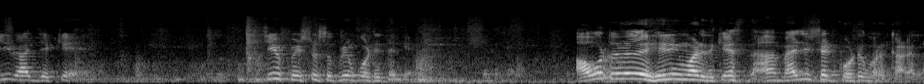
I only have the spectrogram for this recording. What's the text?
ಈ ರಾಜ್ಯಕ್ಕೆ ಚೀಫ್ ಮಿನಿಸ್ಟರ್ ಸುಪ್ರೀಂ ಕೋರ್ಟ್ ಇದ್ದಂಗೆ. ಅವ್ರ ಲೆವೆಲ್ ಹಿಯರಿಂಗ್ ಮಾಡಿದ ಕೇಸ್ನ ಮ್ಯಾಜಿಸ್ಟ್ರೇಟ್ ಕೋರ್ಟಿಗೆ ಬರೋಕ್ಕಾಗಲ್ಲ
